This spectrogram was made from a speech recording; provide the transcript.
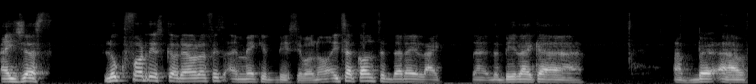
I just look for these choreographies and make it visible. No, it's a concept that I like. That be like a a, bird, a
